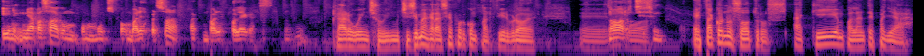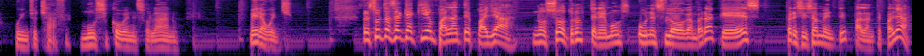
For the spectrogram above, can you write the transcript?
y me ha pasado con, con, muchos, con varias personas, con varios colegas. Uh -huh. Claro, Wincho, y muchísimas gracias por compartir, brother. Eh, no, muchísimo. Está con nosotros aquí en Palantes para allá, Wincho Schaffer, músico venezolano. Mira, Wincho, resulta ser que aquí en Palantes para allá nosotros tenemos un eslogan, ¿verdad? Que es precisamente Palantes para allá.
